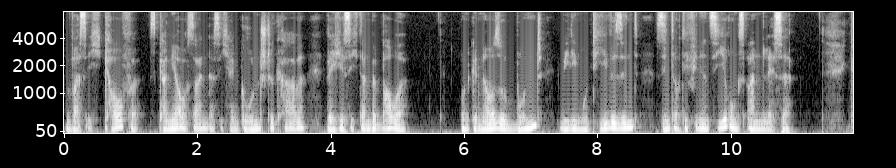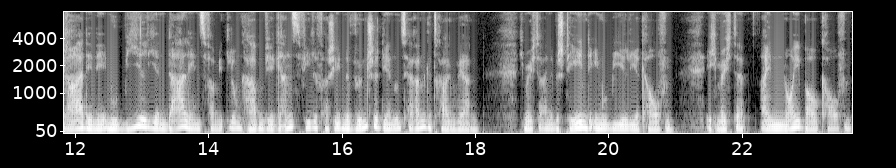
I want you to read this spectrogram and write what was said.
was ich kaufe. Es kann ja auch sein, dass ich ein Grundstück habe, welches ich dann bebaue. Und genauso bunt wie die Motive sind, sind auch die Finanzierungsanlässe. Gerade in der Immobiliendarlehensvermittlung haben wir ganz viele verschiedene Wünsche, die an uns herangetragen werden. Ich möchte eine bestehende Immobilie kaufen. Ich möchte einen Neubau kaufen.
